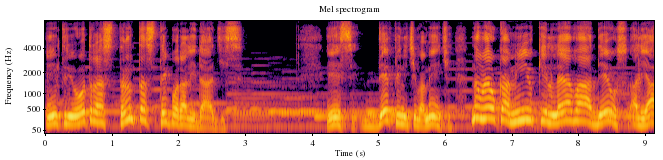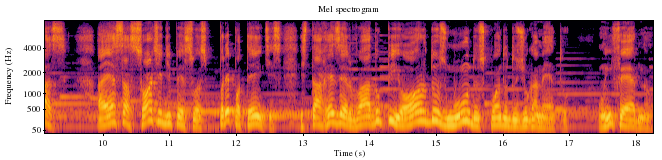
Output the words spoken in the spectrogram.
entre outras tantas temporalidades. Esse, definitivamente, não é o caminho que leva a Deus. Aliás, a essa sorte de pessoas prepotentes está reservado o pior dos mundos quando do julgamento o inferno.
